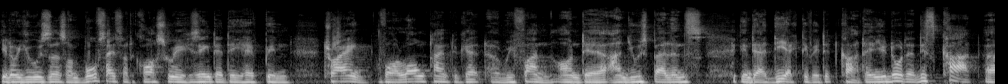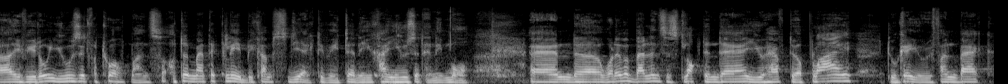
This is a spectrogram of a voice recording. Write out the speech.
you know, users on both sides of the causeway saying that they have been trying for a long time to get a refund on their unused balance in their deactivated card. And you know that this card, uh, if you don't use it for 12 months, automatically becomes deactivated and you can't use it anymore. And uh, whatever balance is locked in there, you have to apply to get your refund back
